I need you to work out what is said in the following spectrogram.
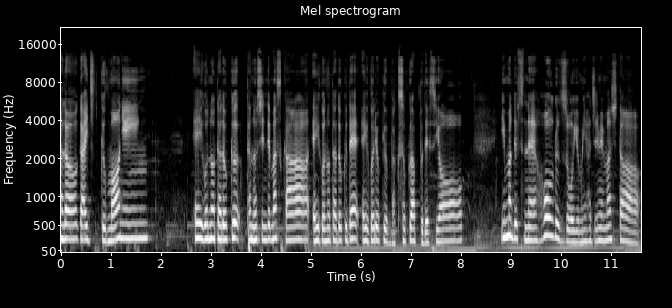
Hello guys, good morning. 英語の多読楽しんでますか？英語の多読で英語力爆速アップですよ。今ですね、ホールズを読み始めました。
